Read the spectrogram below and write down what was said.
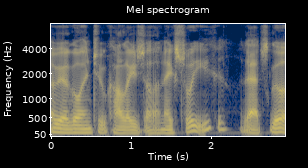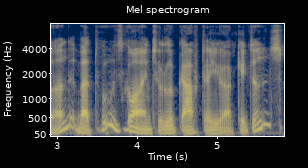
We are going to college uh, next week. That's good. But who's going to look after your kittens?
